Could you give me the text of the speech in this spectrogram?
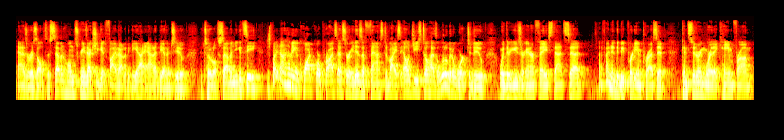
as a result. So seven home screens, actually get five out of the gate. I added the other two, the total of seven. You can see, despite not having a quad-core processor, it is a fast device. LG still has a little bit of work to do with their user interface. That said, I find it to be pretty impressive considering where they came from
